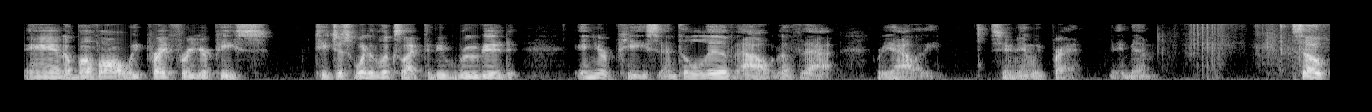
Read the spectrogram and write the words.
And above all, we pray for your peace. Teach us what it looks like to be rooted in your peace and to live out of that reality. Your name we pray. Amen. So,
